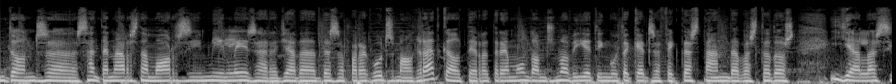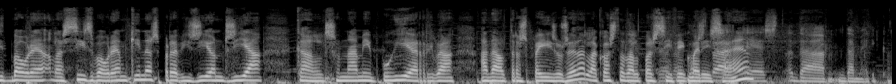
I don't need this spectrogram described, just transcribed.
doncs, eh, centenars de morts i milers ara ja de desapareguts, malgrat que el terratrèmol doncs, no havia tingut aquests efectes tan devastadors. I a les 6 veurem, a les 6 veurem quines previsions hi ha que el tsunami pugui arribar a d'altres països, eh, de la costa del Pacífic, Marissa. Eh? est de- d'Amèrica.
